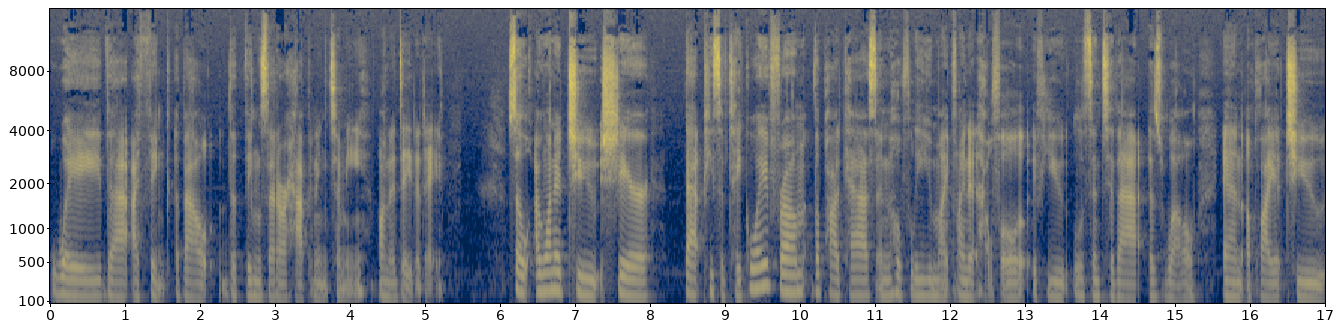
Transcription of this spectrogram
way that I think about the things that are happening to me on a day to day. So I wanted to share that piece of takeaway from the podcast, and hopefully you might find it helpful if you listen to that as well and apply it to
